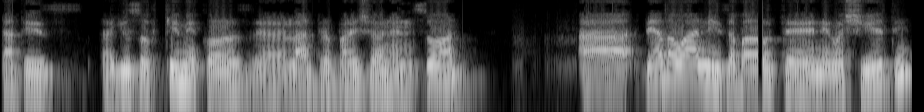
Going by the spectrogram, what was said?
that is uh, use of chemicals, land preparation, and so on. Uh, the other one is about uh, negotiating,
